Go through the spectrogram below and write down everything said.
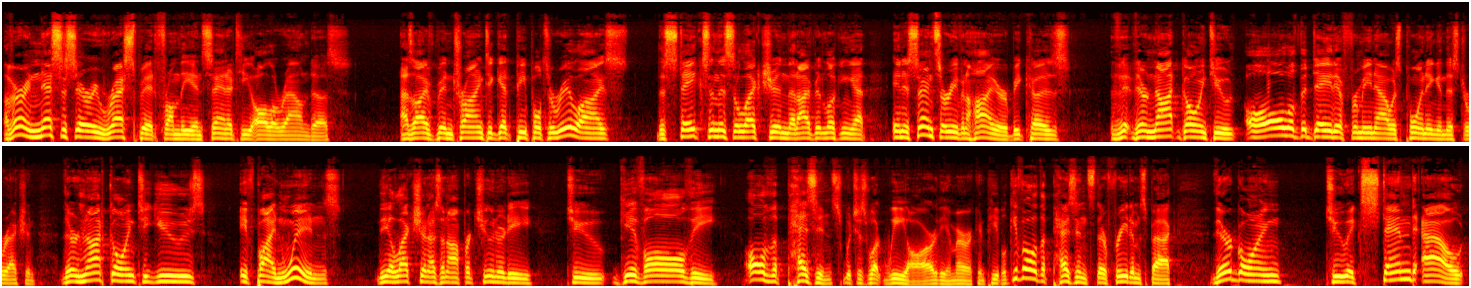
a very necessary respite from the insanity all around us. As I've been trying to get people to realize the stakes in this election that I've been looking at, in a sense, are even higher because they're not going to. All of the data for me now is pointing in this direction. They're not going to use, if Biden wins, the election as an opportunity to give all the all the peasants, which is what we are, the American people, give all the peasants their freedoms back. They're going to extend out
